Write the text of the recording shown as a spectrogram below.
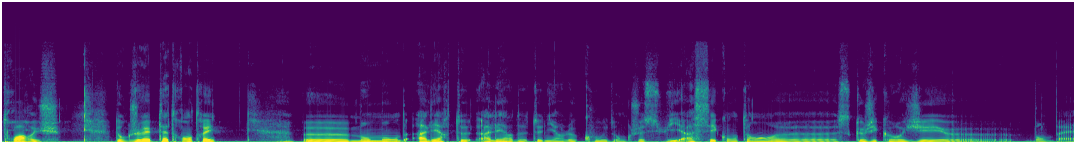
trois ruches. Donc je vais peut-être rentrer. Euh, mon monde a l'air de tenir le coup, donc je suis assez content. Euh, ce que j'ai corrigé, bon ben,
